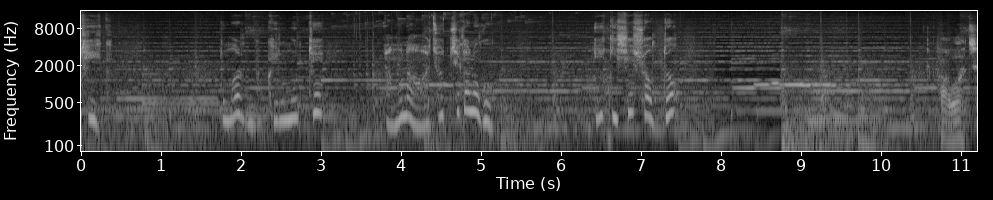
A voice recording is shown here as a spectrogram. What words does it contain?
ঠিক। তোমার বুকের মধ্যে এমন আওয়াজ হচ্ছে কেন গো? এই কিসের শব্দ? আওয়াজ?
